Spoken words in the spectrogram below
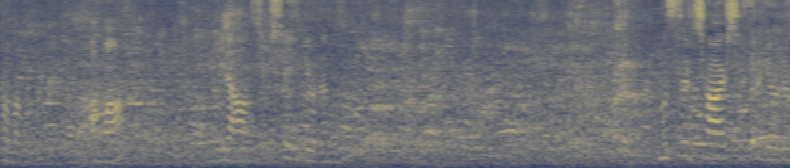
kalabalık ama birazcık şey görün. Mısır çarşısı görün.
